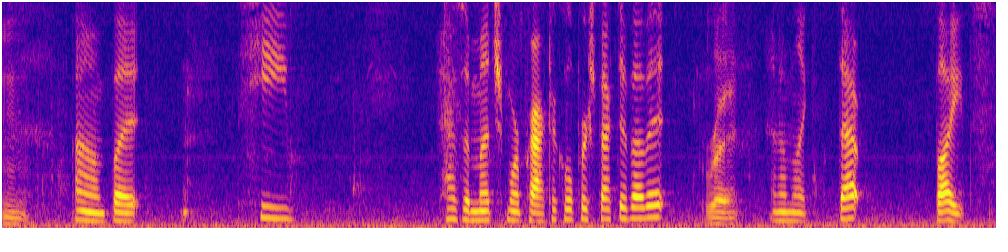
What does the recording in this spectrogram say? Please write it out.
Mm. Um, but he has a much more practical perspective of it, Right. and I'm like, that bites.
